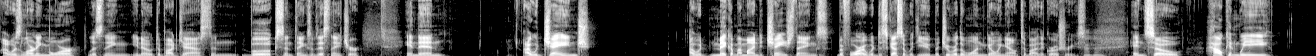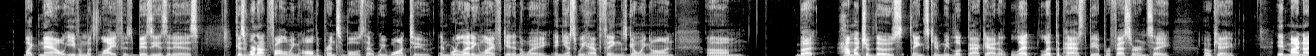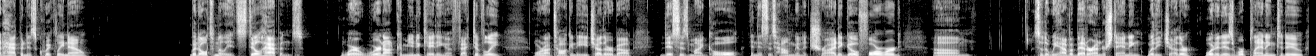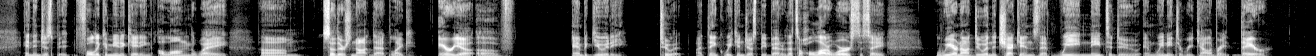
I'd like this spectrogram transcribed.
I was learning more, listening, you know, to podcasts and books and things of this nature. And then I would change I would make up my mind to change things before I would discuss it with you, but you were the one going out to buy the groceries. Mm-hmm. And so, how can we, like now, even with life as busy as it is, because we're not following all the principles that we want to, and we're letting life get in the way. And yes, we have things going on. Um, but how much of those things can we look back at? A, let let the past be a professor and say, okay, it might not happen as quickly now, but ultimately it still happens where we're not communicating effectively. We're not talking to each other about this is my goal and this is how I'm going to try to go forward um, so that we have a better understanding with each other what it is we're planning to do and then just fully communicating along the way um, so there's not that like area of ambiguity to it. I think we can just be better. That's a whole lot of words to say we are not doing the check ins that we need to do, and we need to recalibrate there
